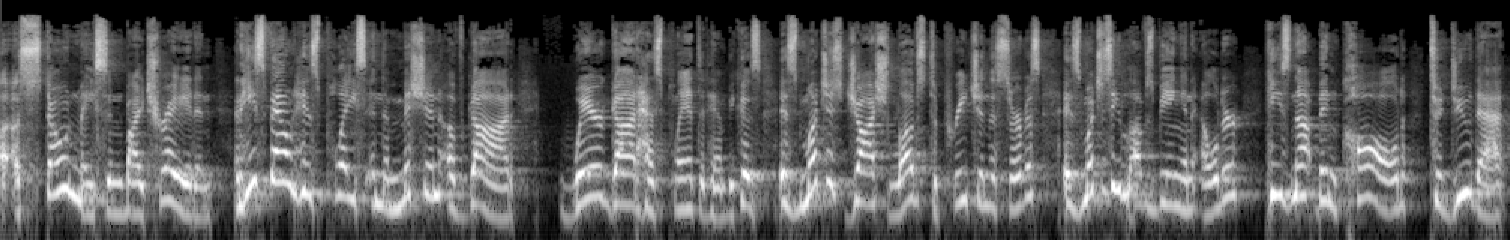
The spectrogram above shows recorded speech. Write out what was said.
a stonemason by trade, and, and he's found his place in the mission of God where God has planted him. Because as much as Josh loves to preach in the service, as much as he loves being an elder, he's not been called to do that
